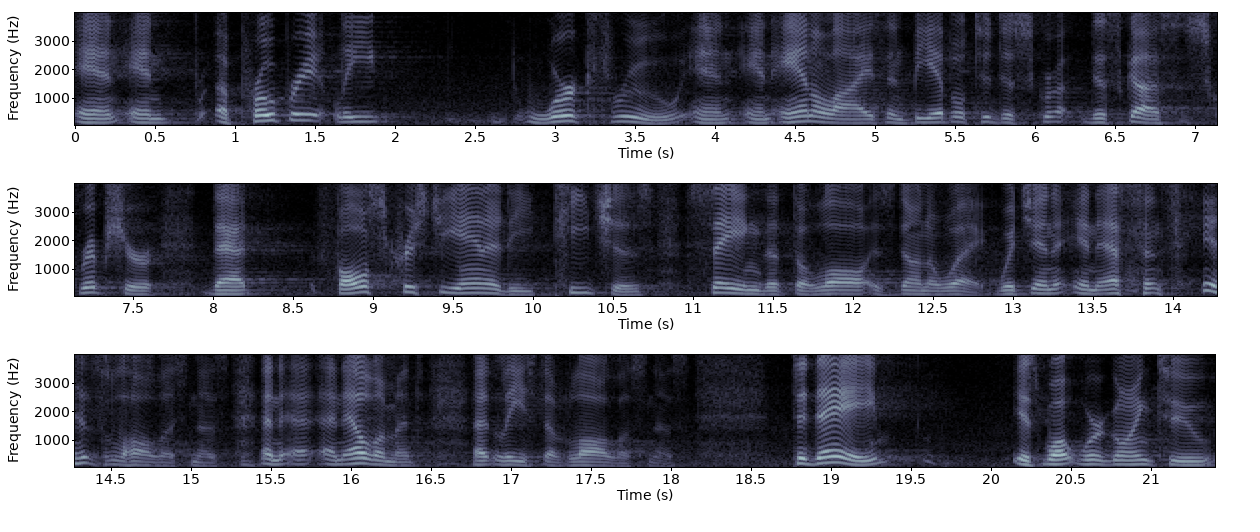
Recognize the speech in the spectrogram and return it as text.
and, and appropriately work through and, and analyze and be able to discuss scripture that false Christianity teaches, saying that the law is done away, which in, in essence is lawlessness, an, an element at least of lawlessness. Today, is what we're going to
